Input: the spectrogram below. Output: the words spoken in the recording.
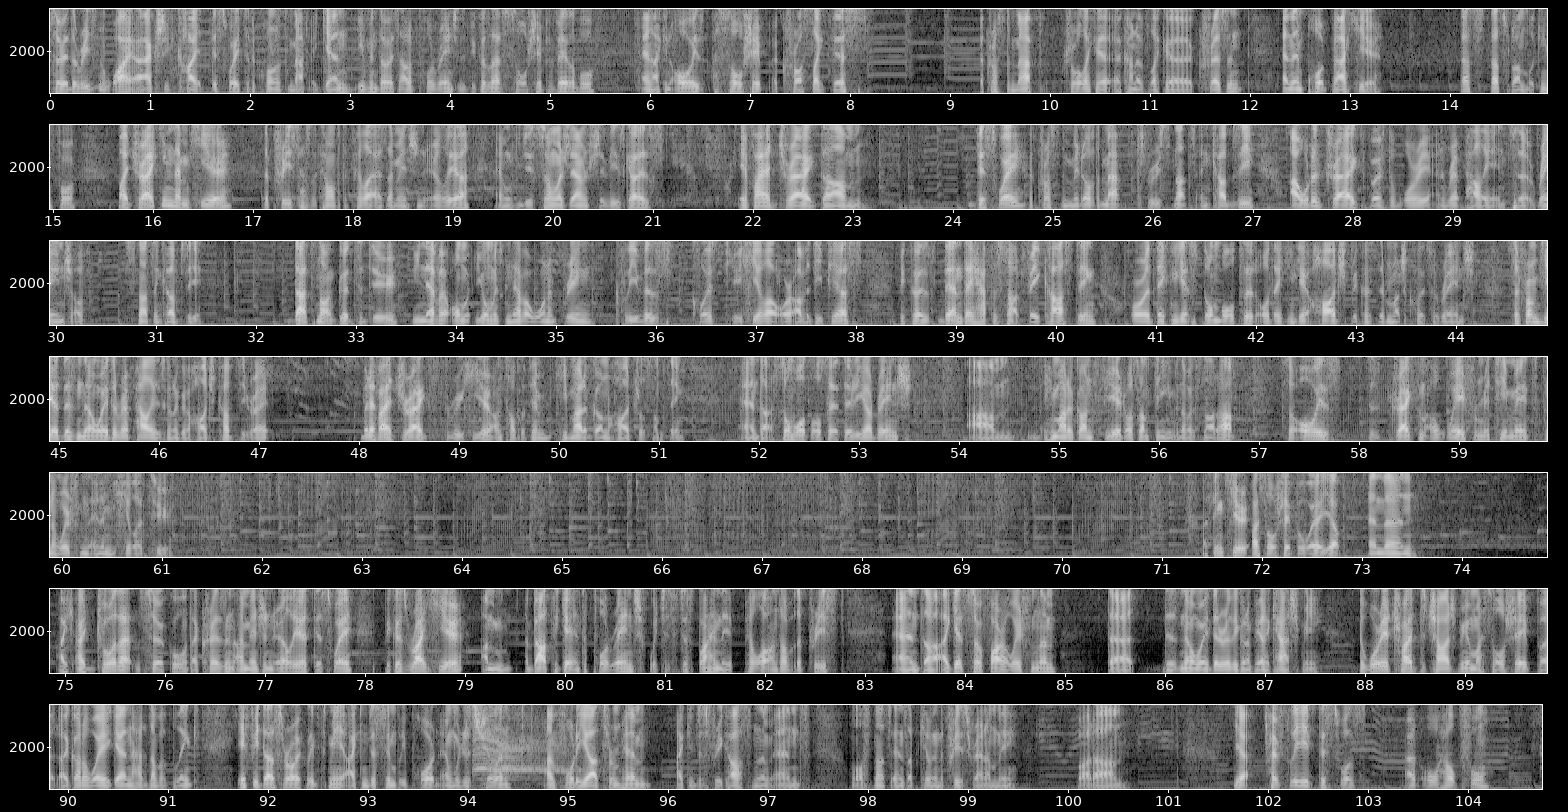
So the reason why I actually kite this way to the corner of the map again, even though it's out of port range, is because I have soul shape available, and I can always soul shape across like this, across the map, draw like a, a kind of like a crescent, and then port back here. That's that's what I'm looking for. By dragging them here, the priest has to come off the pillar, as I mentioned earlier, and we can do so much damage to these guys. If I had dragged um, this way, across the middle of the map, through Snutz and Cubsy, I would have dragged both the Warrior and Ret Pally into range of Snutz and Cubsy. That's not good to do. You never, you almost never want to bring cleavers close to your healer or other DPS, because then they have to start fake casting, or they can get storm bolted, or they can get hodged because they're much closer range. So from here, there's no way the Ret Pally is going to go hodge Cubsy, right? But if I dragged through here on top of him, he might have gone hodge or something. And uh, Stormbolt's also a 30 yard range, um, he might have gone feared or something even though it's not up. So always just drag them away from your teammates and away from the enemy healer too. I think here I soul shape away, yep, and then I, I draw that circle, that crescent I mentioned earlier this way, because right here I'm about to get into port range, which is just behind the pillar on top of the priest, and uh, I get so far away from them that there's no way they're really going to be able to catch me. The warrior tried to charge me on my soul shape, but I got away again, had another blink. If he does heroic leap to me, I can just simply port and we're just chilling. I'm 40 yards from him, I can just free cast him and, well, Snutz ends up killing the priest randomly. But, um, yeah, hopefully this was at all helpful.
